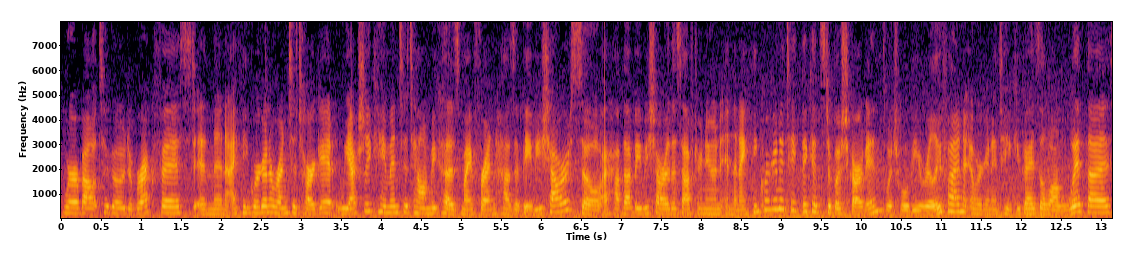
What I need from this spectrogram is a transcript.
We're about to go to breakfast, and then I think we're gonna run to Target. We actually came into town because my friend has a baby shower, so I have that baby shower this afternoon, and then I think we're gonna take the kids to Busch Gardens, which will be really fun, and we're gonna take you guys along with us.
